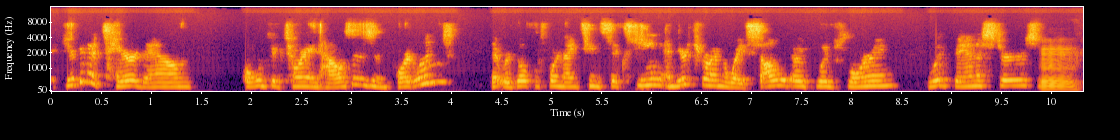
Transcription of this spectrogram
if you're going to tear down old Victorian houses in Portland that were built before 1916 and you're throwing away solid oak wood flooring, wood banisters, mm,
